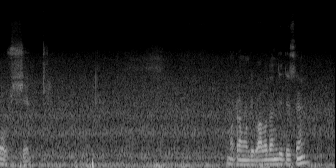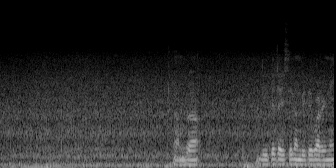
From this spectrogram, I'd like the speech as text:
ও শিট মোটামুটি ভালো দাম দিতেছে। আমরা দিতে চাইছিলাম দিতে পারিনি।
